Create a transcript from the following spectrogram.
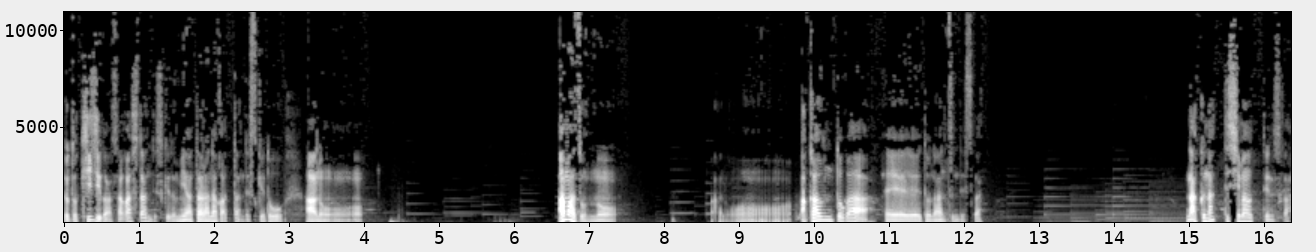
ちょっと記事が探したんですけど、見当たらなかったんですけど、あの、アマゾンの、あのー、アカウントが、えーと、なんつうんですか、なくなってしまうっていうんですか、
